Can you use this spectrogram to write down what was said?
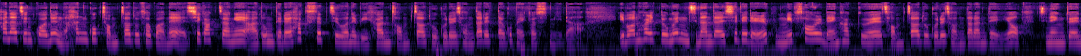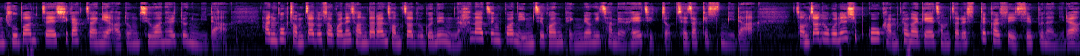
하나증권은 한국점자도서관에 시각장애 아동들의 학습 지원을 위한 점자 도구를 전달했다고 밝혔습니다. 이번 활동은 지난달 11일 국립서울맹학교에 점자 도구를 전달한 데 이어 진행된 두 번째 시각장애 아동 지원 활동입니다. 한국점자도서관에 전달한 점자도구는 하나증권 임직원 100명이 참여해 직접 제작했습니다. 점자 도구는 쉽고 간편하게 점자를 습득할 수 있을 뿐 아니라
